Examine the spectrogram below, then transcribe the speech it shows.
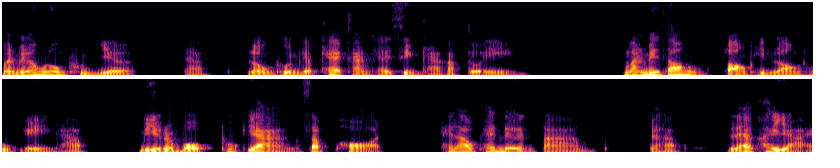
มันไม่ต้องลงทุนเยอะนะครับ ลงทุนกับแค่การใช้สินค้ากับตัวเอง มันไม่ต้องลองผิดลองถูกเองครับ มีระบบทุกอย่าง support ให้เราแค่เดินตามนะครับ แล้วขยาย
